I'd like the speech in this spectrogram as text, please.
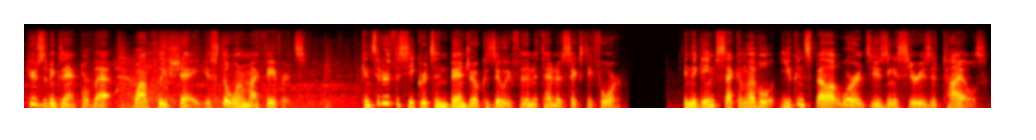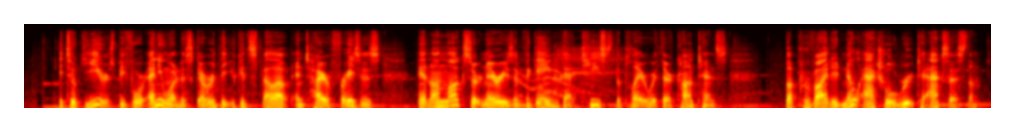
Here's an example that, while cliche, is still one of my favorites. Consider the secrets in Banjo-Kazooie for the Nintendo 64. In the game's second level, you can spell out words using a series of tiles. It took years before anyone discovered that you could spell out entire phrases and unlock certain areas of the game that teased the player with their contents, but provided no actual route to access them.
